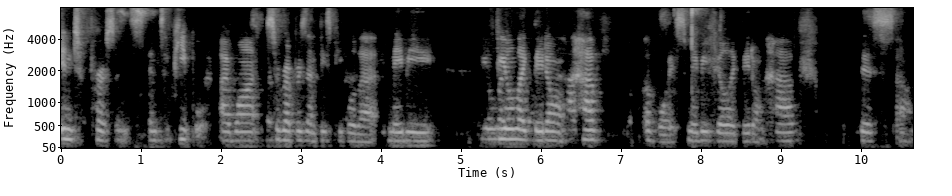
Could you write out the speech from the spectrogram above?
into persons, into people. I want to represent these people that maybe feel like they don't have a voice, maybe feel like they don't have this um,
